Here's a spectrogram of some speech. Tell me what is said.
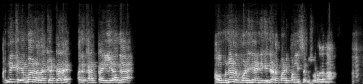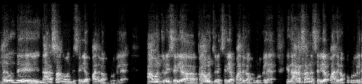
அன்னைக்கு எம்ஆர் அதை கேட்டாரு. அது கரெக்டா இல்லையாங்க? அவன் முன்னால போனீங்க இன்னைக்கு இந்த எடப்பாடி பழனிசாமி சொல்றதுன்னா அது வந்து இந்த அரசாங்கம் வந்து சரியா பாதுகாப்பு கொடுக்கல. காவல்துறை சரியா காவல்துறை சரியா பாதுகாப்பு கொடுக்கல. இந்த அரசாங்கம் சரியா பாதுகாப்பு கொடுக்கல.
